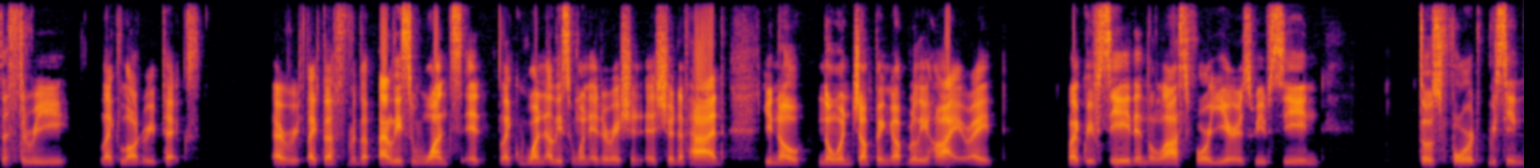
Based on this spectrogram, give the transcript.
the three like lottery picks. Every like the, the at least once it like one at least one iteration it should have had you know no one jumping up really high right like we've seen in the last four years we've seen those four we've seen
